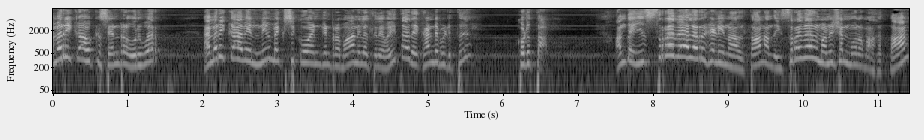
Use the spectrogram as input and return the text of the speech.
அமெரிக்காவுக்கு சென்ற ஒருவர் அமெரிக்காவின் நியூ மெக்சிகோ என்கின்ற மாநிலத்தில் வைத்து அதை கண்டுபிடித்து கொடுத்தார். அந்த இஸ்ரவேலர்களினால் தான் அந்த இஸ்ரவேல் மனுஷன் மூலமாகத்தான்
